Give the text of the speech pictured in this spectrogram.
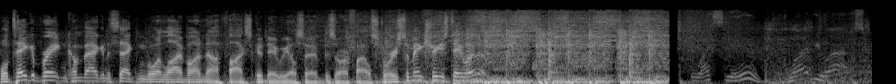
We'll take a break and come back in a second. Going live on uh, Fox Good Day. We also have bizarre file stories, so make sure you stay with us. What's new? Glad you asked.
